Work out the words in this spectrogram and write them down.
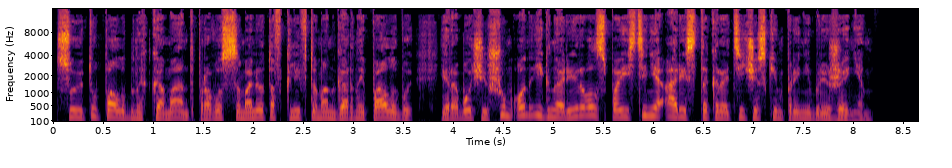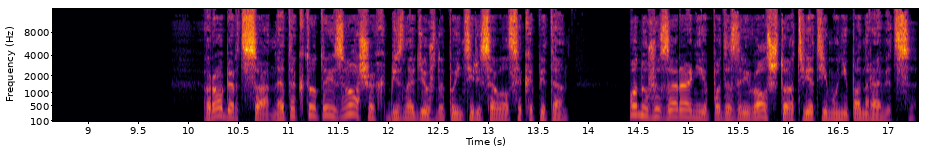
Суету палубных команд, провоз самолетов к лифтам ангарной палубы и рабочий шум он игнорировал с поистине аристократическим пренебрежением. «Роберт Сан, это кто-то из ваших?» — безнадежно поинтересовался капитан. — он уже заранее подозревал, что ответ ему не понравится.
